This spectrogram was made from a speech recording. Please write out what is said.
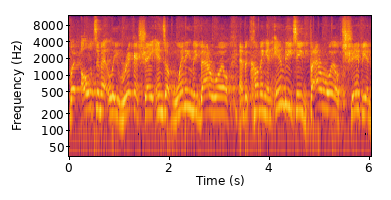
but ultimately Ricochet ends up winning the Battle Royal and becoming an MDT Battle Royal champion.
